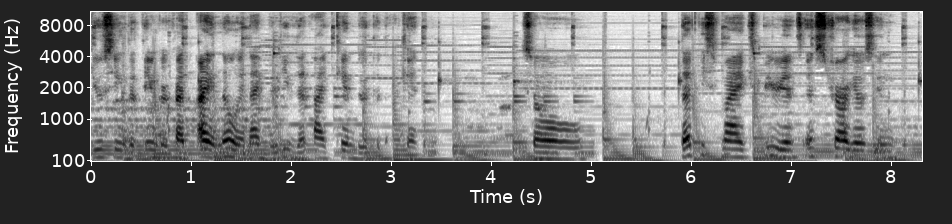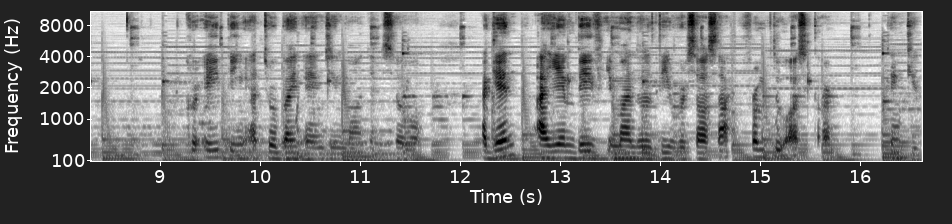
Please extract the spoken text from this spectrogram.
using the Tinkercad, I know and I believe that I can do that again. So that is my experience and struggles in creating a turbine engine model. So again, I am Dave Emmanuel D. Versosa from 2 Oscar. Thank you.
